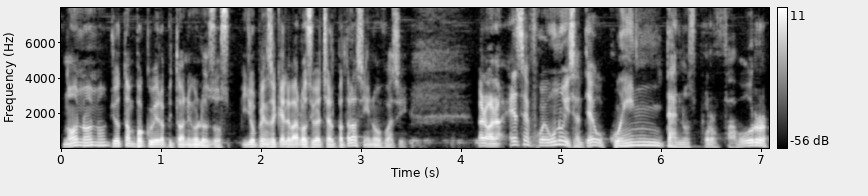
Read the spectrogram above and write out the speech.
No, no, no, yo tampoco hubiera pitado ninguno de los dos. Y yo pensé que el VAR los iba a echar para atrás y no fue así. Pero bueno, ese fue uno. Y Santiago, cuéntanos, por favor,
